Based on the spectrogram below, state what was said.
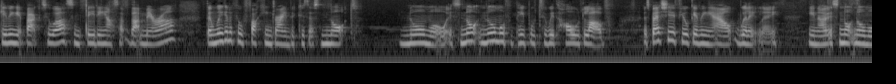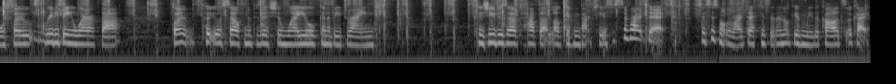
giving it back to us and feeding us up that mirror, then we're going to feel fucking drained because that's not normal. It's not normal for people to withhold love especially if you're giving it out willingly. You know, it's not normal. So, really being aware of that. Don't put yourself in a position where you're going to be drained because you deserve to have that love given back to you. Is this the right deck? This is not the right deck, is it? They're not giving me the cards. Okay,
